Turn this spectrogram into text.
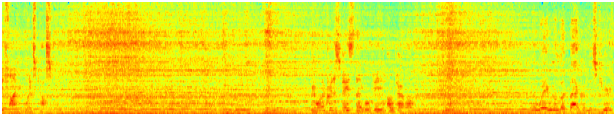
Redefining what is possible. We want to create a space that will be unparalleled. In a way, we'll look back on this period.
